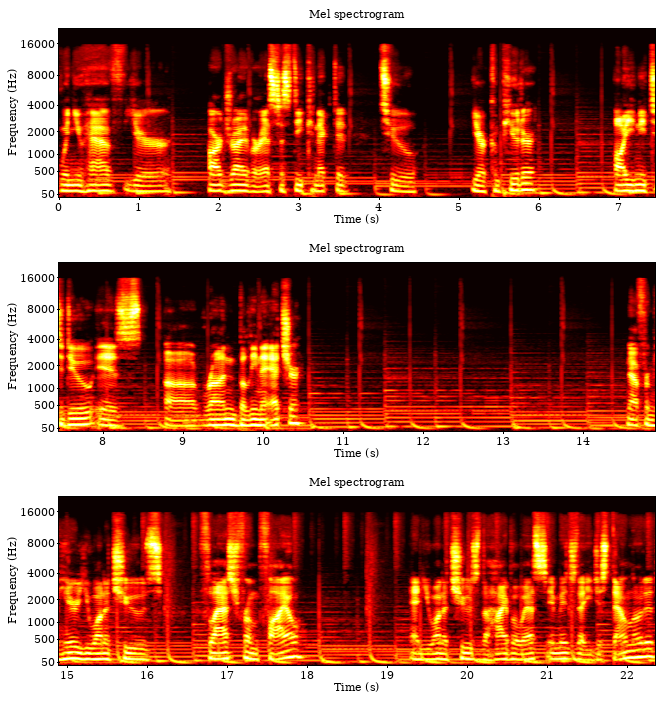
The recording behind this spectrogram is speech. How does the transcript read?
when you have your hard drive or SSD connected to your computer, all you need to do is uh, run Balena Etcher. Now from here you want to choose flash from file and you want to choose the Hive OS image that you just downloaded.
